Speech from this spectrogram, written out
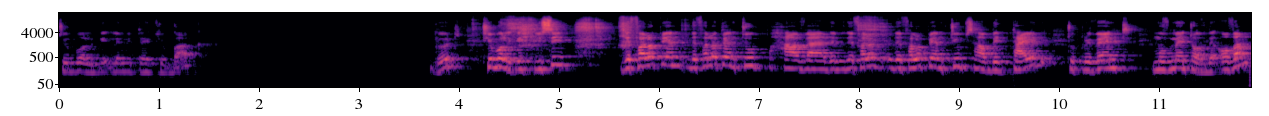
Tubal. Let me take you back. Good. Tubal. You see, the fallopian the fallopian tube have uh, the, the, the fallopian tubes have been tied to prevent movement of the ovum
